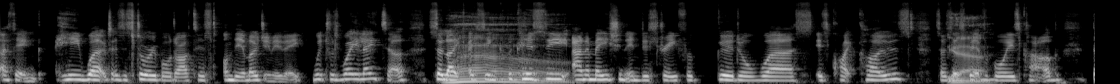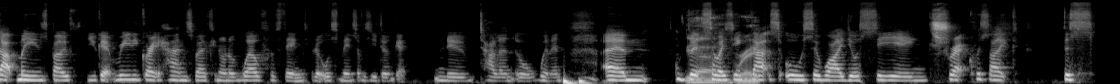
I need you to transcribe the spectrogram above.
I think he worked as a storyboard artist on the Emoji Movie, which was way later. So, like, I think because the animation industry, for good or worse, is quite closed, so it's a bit of a boys' club. That means both you get really great hands working on a wealth of things, but it also means obviously you don't get new talent or women. Um, but so I think right. that's also why you're seeing Shrek was like this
